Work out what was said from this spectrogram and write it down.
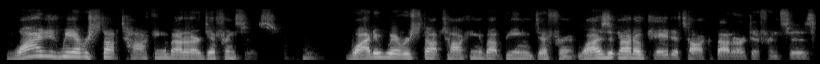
why did we ever stop talking about our differences? Why did we ever stop talking about being different? Why is it not okay to talk about our differences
